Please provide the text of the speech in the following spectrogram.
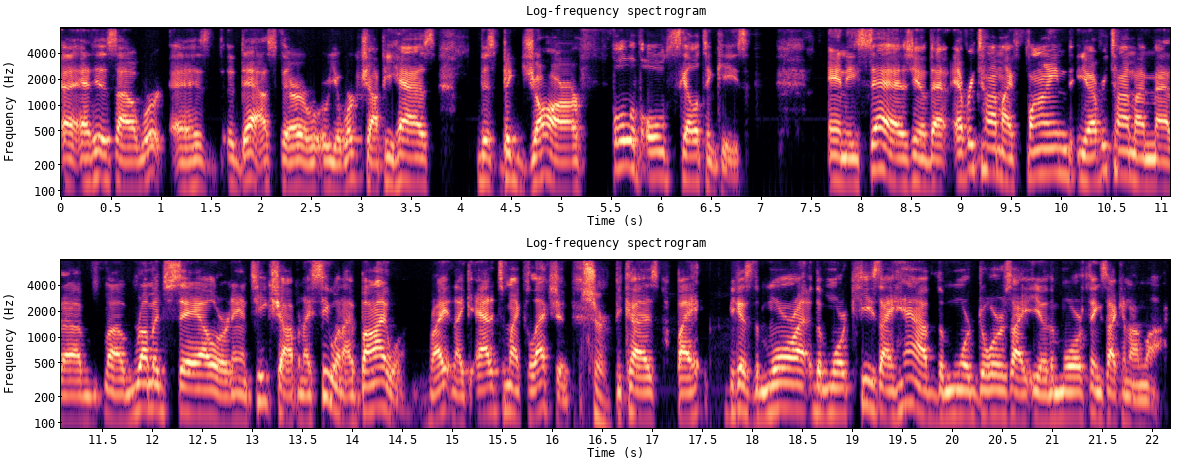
uh, at his uh, work at his desk there or your workshop, he has this big jar full of old skeleton keys. And he says, you know, that every time I find, you know, every time I'm at a, a rummage sale or an antique shop and I see one, I buy one right? And I add it to my collection. Sure. Because by because the more the more keys I have, the more doors I you know the more things I can unlock.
